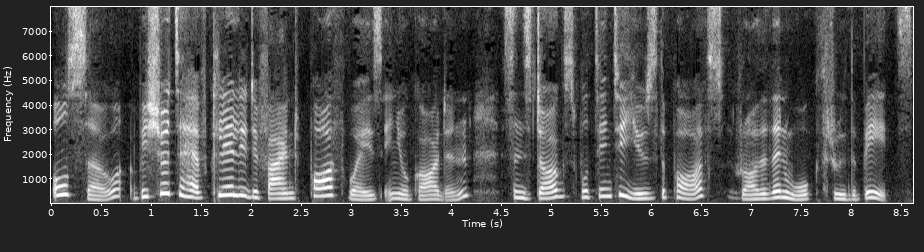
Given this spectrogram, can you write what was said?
Also, be sure to have clearly defined pathways in your garden since dogs will tend to use the paths rather than walk through the beds.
